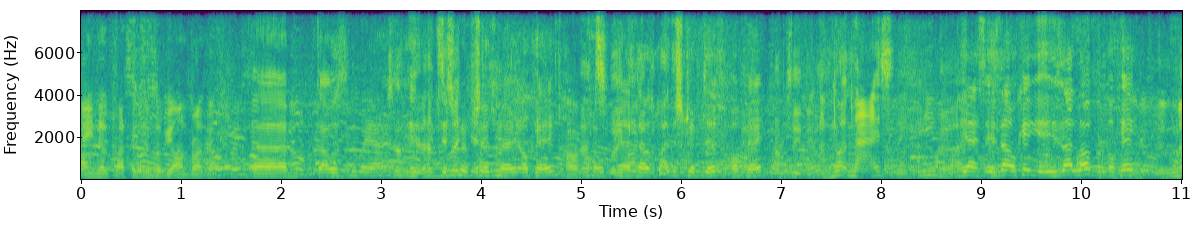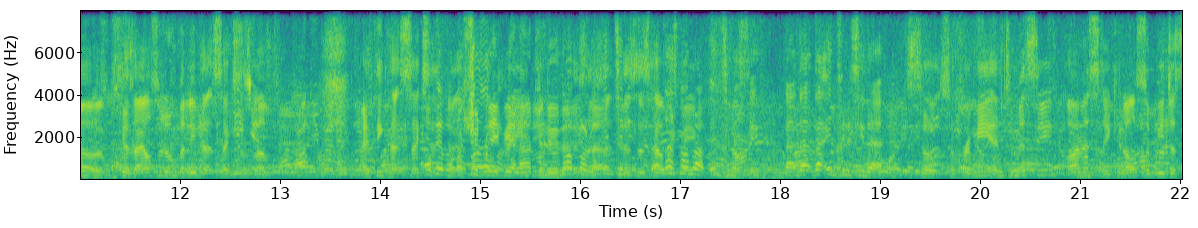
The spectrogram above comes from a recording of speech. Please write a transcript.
anal passages of your own brother. Um, that was a description, right? Okay. That's Yeah, that was quite descriptive. Okay. Completely. Not nice. Yes. Is that okay? Is that love? Okay. No, because I also don't believe that sex is love. I think that sex Okay, is. but Well, should they be allowed to do that? No problem. Is that- This is how That's we not meet. love. Intimacy. That, that, that intimacy there. So, so for me, intimacy, honestly, can also be just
